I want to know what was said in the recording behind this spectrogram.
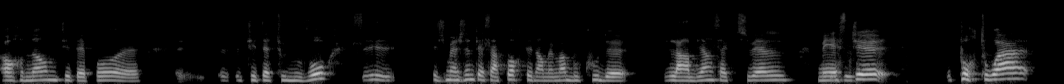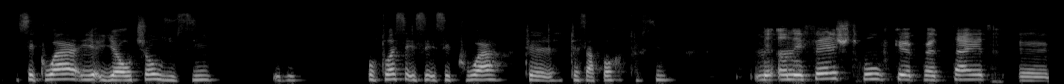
hors norme, qui était pas euh, euh, qui était tout nouveau. J'imagine que ça porte énormément beaucoup de l'ambiance actuelle. Mais est-ce que pour toi, c'est quoi? Il y, a autre chose aussi? Pour toi, c'est quoi que, que ça porte aussi? Mais en effet, je trouve que peut-être euh,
